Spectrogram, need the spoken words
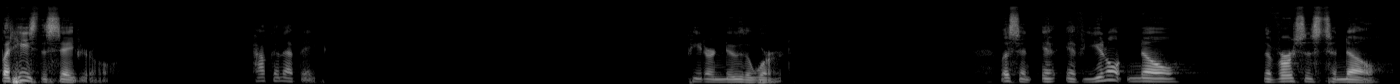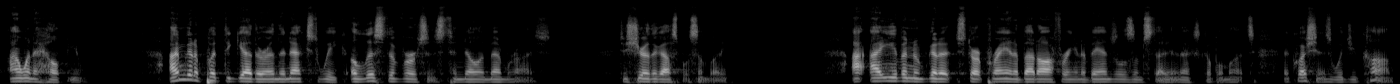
but he's the Savior of all. How can that be? Peter knew the word. Listen, if, if you don't know the verses to know, I want to help you. I'm going to put together in the next week a list of verses to know and memorize to share the gospel with somebody. I, I even am going to start praying about offering an evangelism study in the next couple months. The question is would you come?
